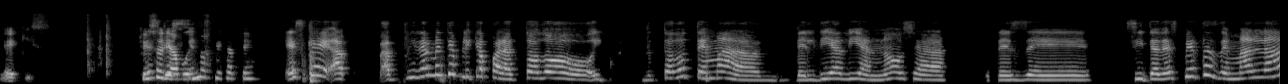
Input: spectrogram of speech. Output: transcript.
X. Sí, sería bueno, fíjate. Es que finalmente aplica para todo, todo tema del día a día, ¿no? O sea, desde si te despiertas de malas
